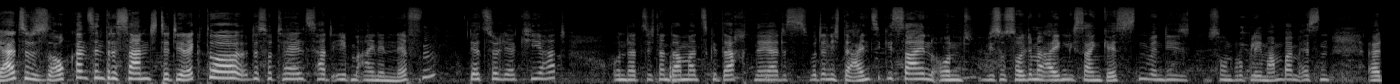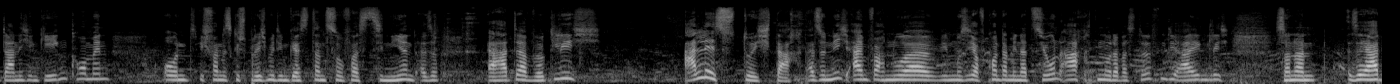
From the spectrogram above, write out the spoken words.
Ja, also das ist auch ganz interessant. Der Direktor des Hotels hat eben einen Neffen, der Zöliakie hat und hat sich dann damals gedacht, naja, das wird ja nicht der einzige sein und wieso sollte man eigentlich seinen Gästen, wenn die so ein Problem haben beim Essen, äh, da nicht entgegenkommen? Und ich fand das Gespräch mit ihm gestern so faszinierend. Also er hat da wirklich alles durchdacht. Also nicht einfach nur, wie muss ich auf Kontamination achten oder was dürfen die eigentlich, sondern also er hat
